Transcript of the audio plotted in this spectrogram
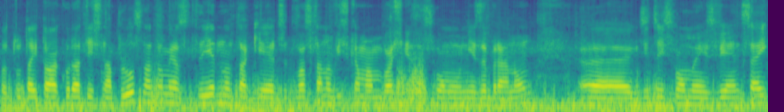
To tutaj to akurat jest na plus, natomiast jedno takie czy dwa stanowiska mam właśnie ze słomą niezebraną, e, gdzie tej słomy jest więcej.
